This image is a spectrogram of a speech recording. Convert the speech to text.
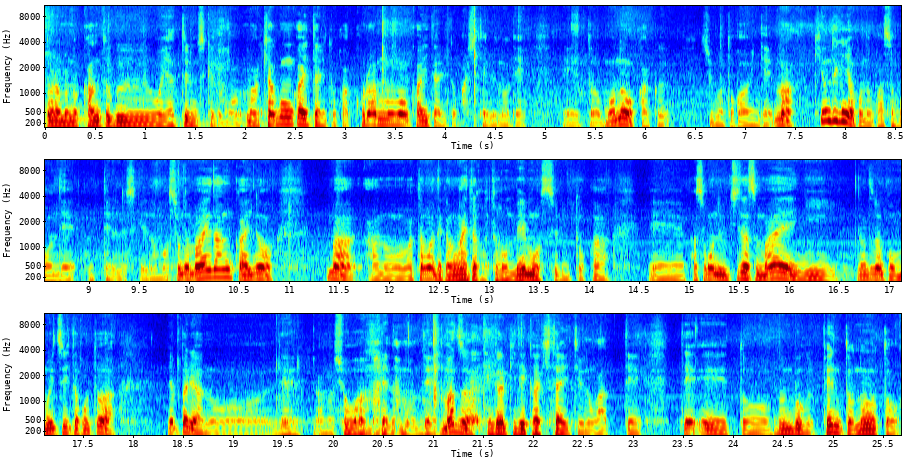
ドラマの監督をやってるんですけども、まあ、脚本を書いたりとかコラムも書いたりとかしてるので、えー、と物を書く仕事が多いんで、まあ、基本的にはこのパソコンで打ってるんですけれどもその前段階の,、まあ、あの頭で考えたことをメモするとか、えーパソコンで打ち出す前になんとなく思いついたことはやっぱりあの、ね、あの昭和生まれなもんでまずは手書きで書きたいというのがあってで、えー、と文房具ペンとノート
